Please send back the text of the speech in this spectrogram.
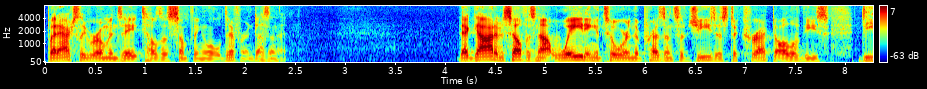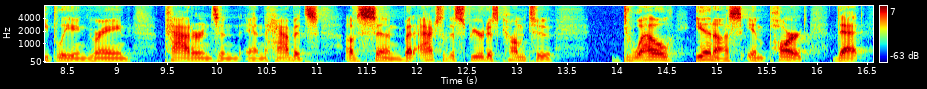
But actually, Romans 8 tells us something a little different, doesn't it? That God Himself is not waiting until we're in the presence of Jesus to correct all of these deeply ingrained patterns and, and habits of sin. But actually, the Spirit has come to dwell in us in part that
